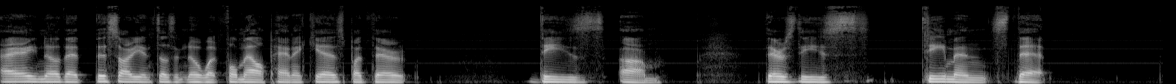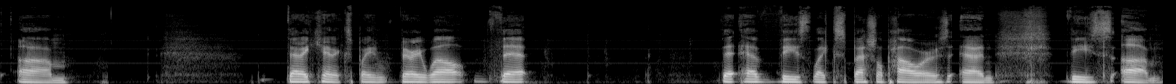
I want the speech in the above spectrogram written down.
I know that this audience doesn't know what Full Metal Panic is, but they're these um there's these demons that um that I can't explain very well that that have these like special powers and these um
